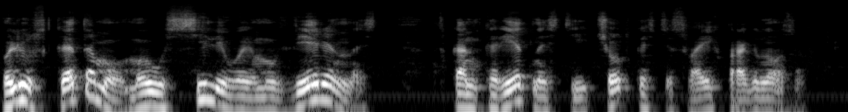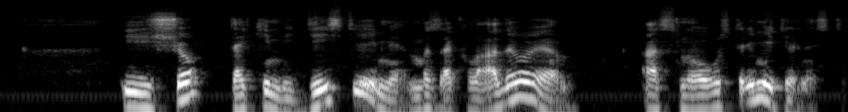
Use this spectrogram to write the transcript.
Плюс к этому мы усиливаем уверенность конкретности и четкости своих прогнозов. И еще такими действиями мы закладываем основу стремительности.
